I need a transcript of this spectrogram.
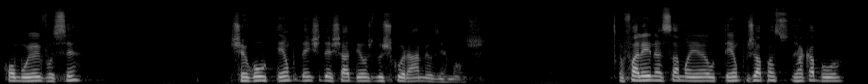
como eu e você? Chegou o tempo de a gente deixar Deus nos curar, meus irmãos. Eu falei nessa manhã, o tempo já, passou, já acabou.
